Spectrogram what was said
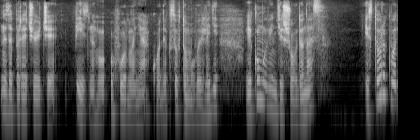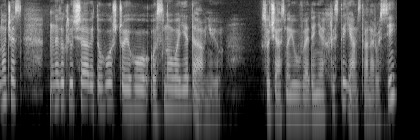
не заперечуючи пізнього оформлення кодексу в тому вигляді, в якому він дійшов до нас. Історик водночас не виключав і того, що його основа є давньою, сучасною введення християнства на Русі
